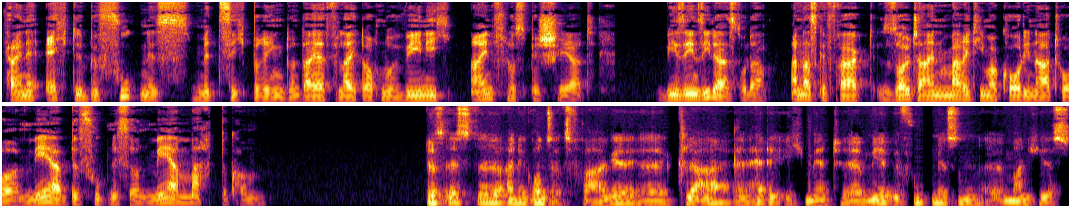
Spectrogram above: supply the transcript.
keine echte Befugnis mit sich bringt und daher vielleicht auch nur wenig Einfluss beschert. Wie sehen Sie das? Oder anders gefragt, sollte ein maritimer Koordinator mehr Befugnisse und mehr Macht bekommen? Das ist äh, eine Grundsatzfrage. Äh, klar äh, hätte ich mit mehr Befugnissen manches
